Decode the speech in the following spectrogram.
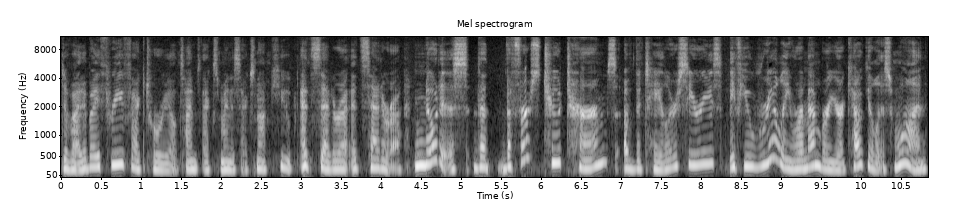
divided by 3 factorial times x minus x naught cubed, etc., etc. Notice that the first two terms of the Taylor series, if you really remember your Calculus 1,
